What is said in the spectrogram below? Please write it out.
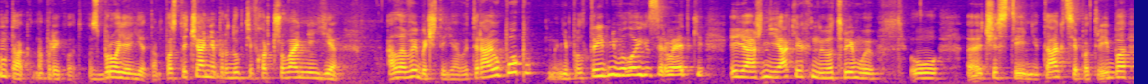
Ну так, наприклад, зброя є, там постачання продуктів харчування є. Але вибачте, я витираю попу, мені потрібні вологі серветки, і я ж ніяких не отримую у е, частині. Так, це потреба,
